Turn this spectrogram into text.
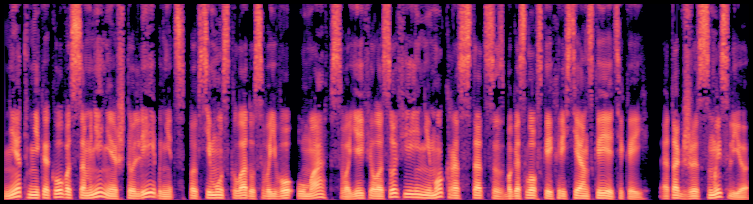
Нет никакого сомнения, что Лейбниц по всему складу своего ума в своей философии не мог расстаться с богословской христианской этикой, а также с мыслью,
